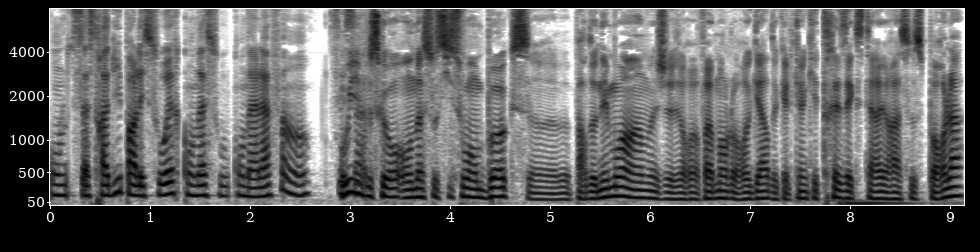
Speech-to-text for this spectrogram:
on, on- ça se traduit par les sourires qu'on a sous- qu'on a à la fin. hein. Oui, ça. parce qu'on on associe souvent boxe, euh, pardonnez-moi, hein, mais j'ai vraiment le regard de quelqu'un qui est très extérieur à ce sport-là.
